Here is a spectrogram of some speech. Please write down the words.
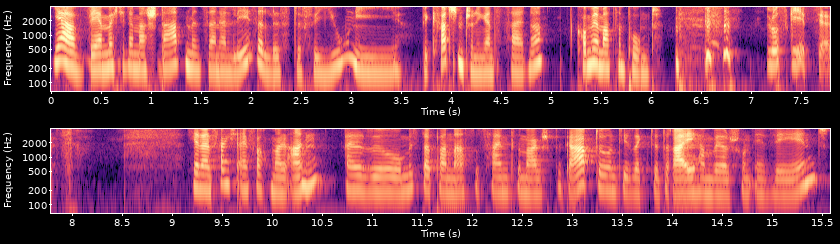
Ja, wer möchte denn mal starten mit seiner Leseliste für Juni? Wir quatschen schon die ganze Zeit, ne? Kommen wir mal zum Punkt. Los geht's jetzt. Ja, dann fange ich einfach mal an. Also Mr. Parnassus Heim für magisch Begabte und die Sekte 3 haben wir ja schon erwähnt.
